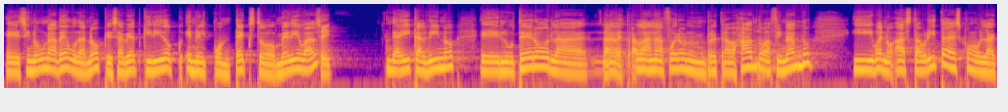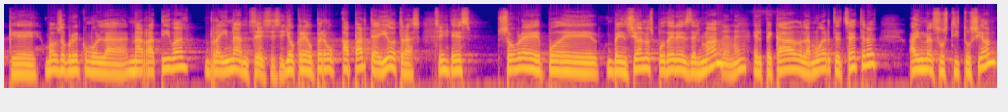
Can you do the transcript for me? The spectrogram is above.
eh, sino una deuda, ¿no? Que se había adquirido en el contexto medieval. Sí. De ahí Calvino, eh, Lutero la, la, fueron retrabajando, afinando. Y bueno, hasta ahorita es como la que, vamos a poner como la narrativa reinante, sí, sí, sí. yo creo. Pero aparte hay otras. Es sobre, venció a los poderes del mal, el pecado, la muerte, etcétera hay una sustitución,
